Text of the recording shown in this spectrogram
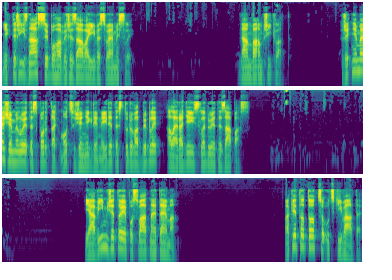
Někteří z nás si Boha vyřezávají ve své mysli. Dám vám příklad. Řekněme, že milujete sport tak moc, že někdy nejdete studovat Bibli, ale raději sledujete zápas. Já vím, že to je posvátné téma. Pak je to to, co uctíváte.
